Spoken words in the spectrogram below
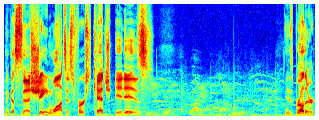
I think that's uh, Shane Watts' first catch. It is. His brother,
